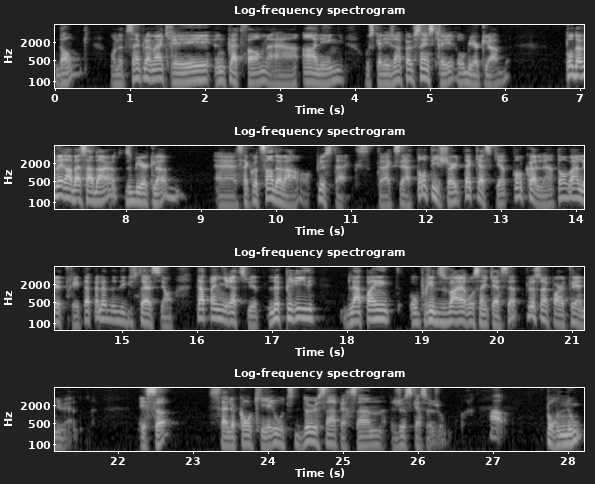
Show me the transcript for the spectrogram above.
Donc, on a tout simplement créé une plateforme en, ligne où ce que les gens peuvent s'inscrire au Beer Club. Pour devenir ambassadeur du Beer Club, euh, ça coûte 100 dollars plus taxes. Tu as accès à ton t-shirt, ta casquette, ton collant, ton verre lettré, ta palette de dégustation, ta peigne gratuite, le prix de la pinte au prix du verre au 5 à 7, plus un party annuel. Et ça, ça l'a conquis au-dessus de 200 personnes jusqu'à ce jour. Pour nous,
